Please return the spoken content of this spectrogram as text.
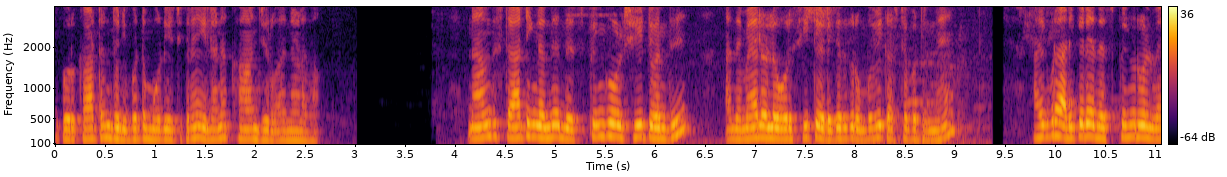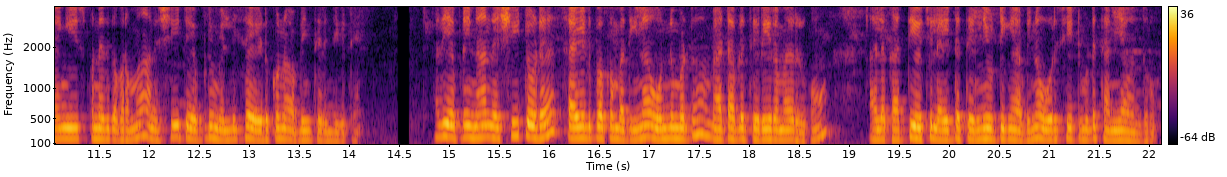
இப்போ ஒரு காட்டன் துணி போட்டு மூடி வச்சுக்கிறேன். இல்லைனா காஞ்சிரும். அதனால தான். நான் வந்து ஸ்டார்டிங்கில் வந்து அந்த ஸ்ப்ரிங் ரோல் ஷீட் வந்து அந்த மேலே உள்ள ஒரு சீட்டை எடுக்கிறதுக்கு ரொம்பவே கஷ்டப்பட்டிருந்தேன். அதுக்கப்புறம் அடிக்கடி அந்த ஸ்ப்ரிங் ரோல் வாங்கி யூஸ் பண்ணதுக்கப்புறமா அந்த ஷீட்டை எப்படி மெல்லிசாக எடுக்கணும் அப்படின்னு தெரிஞ்சுக்கிட்டேன். அது எப்படின்னா அந்த ஷீட்டோட சைடு பக்கம் பார்த்திங்கன்னா ஒன்று மட்டும் மேட்டாப்பில் தெரிகிற மாதிரி இருக்கும். அதில் கத்தி வச்சு லைட்டாக தெரிஞ்சு விட்டிங்க அப்படின்னா ஒரு சீட்டு மட்டும் தனியாக வந்துடும்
